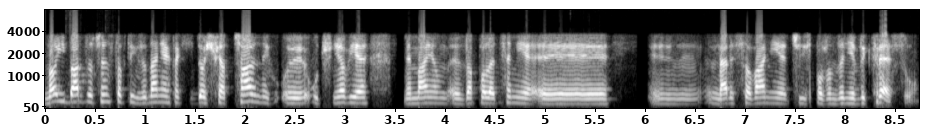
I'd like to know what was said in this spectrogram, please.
No i bardzo często w tych zadaniach takich doświadczalnych uczniowie mają za polecenie narysowanie, czyli sporządzenie wykresu.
